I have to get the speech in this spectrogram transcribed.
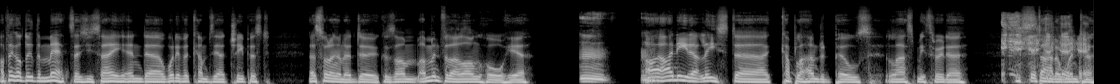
I think I'll do the maths, as you say, and uh, whatever comes out cheapest, that's what I'm going to do because I'm I'm in for the long haul here. Mm. Mm. I, I need at least a couple of hundred pills to last me through the start of winter.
